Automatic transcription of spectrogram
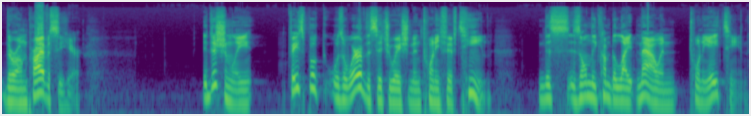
their own privacy here. Additionally, Facebook was aware of the situation in 2015. This has only come to light now in 2018.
